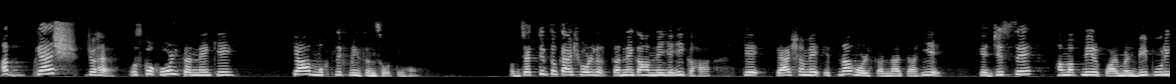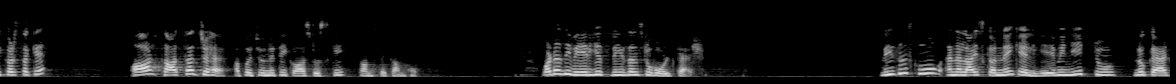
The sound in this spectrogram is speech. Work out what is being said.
اب کیش جو ہے، اس کو ہولڈ کرنے کے کیا مختلف ریزنس ہوتی ہیں؟ آبجیکٹو تو کیش ہولڈ کرنے کا ہم نے یہی کہا کہ کیش ہمیں اتنا ہولڈ کرنا چاہیے کہ جس سے ہم اپنی ریکوائرمنٹ بھی پوری کر سکیں اور ساتھ ساتھ جو ہے اپرچونٹی کاسٹ اس کی کم سے کم ہو۔ What are the various reasons to hold cash reasons کو اینالائز کرنے کے لیے we need to look at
